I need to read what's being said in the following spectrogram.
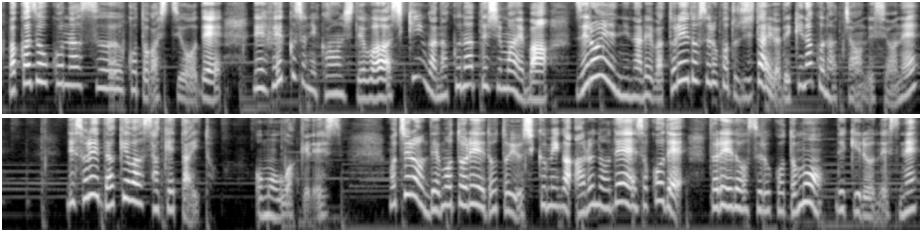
う。場数をこなすことが必要で。で FX に関しては資金がなくなってしまえば0円になればトレードすること自体ができなくなっちゃうんですよね。でそれだけは避けたいと。思うわけです。もちろんデモトレードという仕組みがあるのでそこでトレードをすることもできるんですね。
